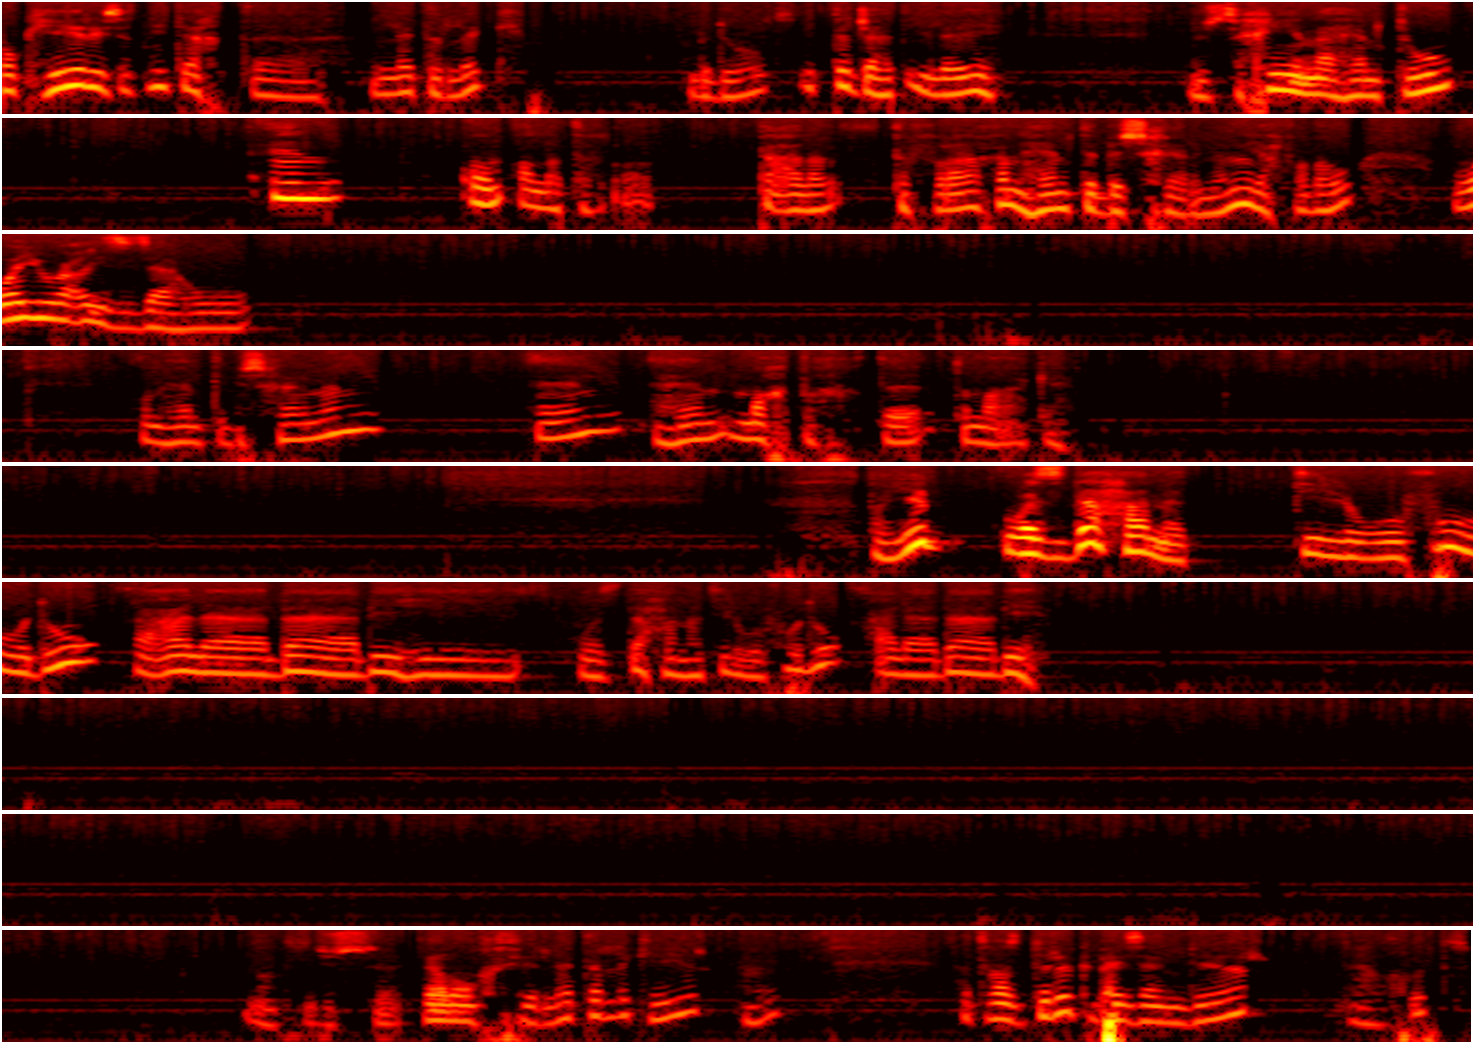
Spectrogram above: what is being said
ook hier is het niet echt uh, letterlijk bedoeld. Ittajahat ilay. Dus ze gingen naar hem toe. En om Allah Ta'ala te vragen hem te beschermen. Yahfadahu. Wa yu'izzahu. Om hem te beschermen en hem machtig te, te maken. طيب وازدحمت الوفود على بابه وازدحمت الوفود على بابه uh, wel ongeveer letterlijk hier. Het was druk bij zijn deur. Heel goed.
